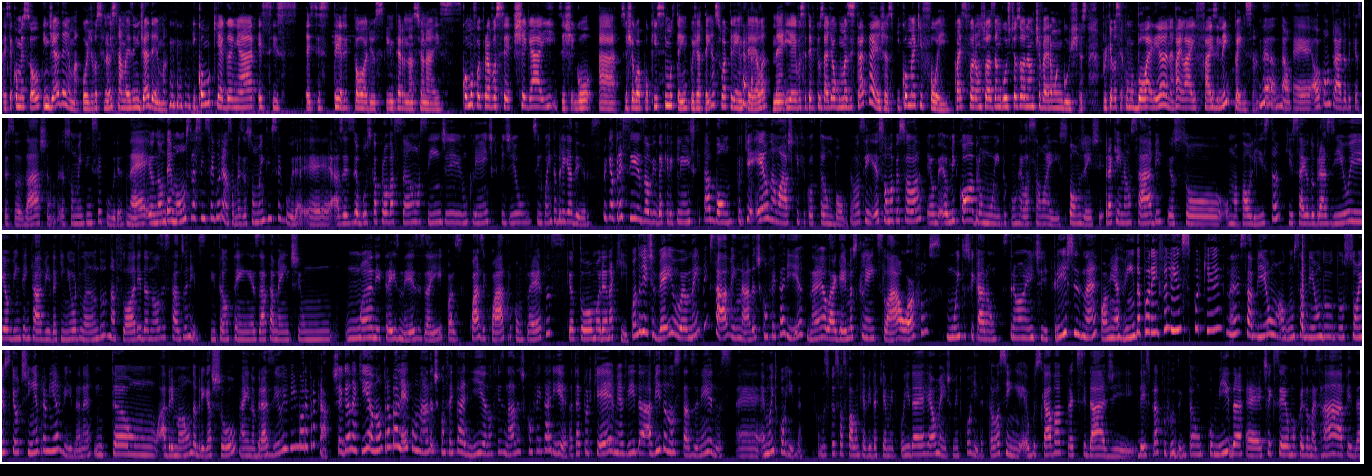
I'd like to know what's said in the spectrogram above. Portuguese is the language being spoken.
Aí você começou em Diadema. Hoje você não está mais em Diadema. e como que é ganhar esses, esses territórios internacionais? Como foi para você chegar aí? Você chegou a você chegou há pouquíssimo tempo, já tem a sua clientela, né? E aí você teve que usar de algumas estratégias. E como é que foi? Quais foram suas angústias ou não tiveram angústias? Porque você como boa ariana, vai lá e faz e nem pensa. Não, não. É, ao contrário do que as pessoas acham, eu sou muito insegura, né? Eu não demonstro essa insegurança, mas eu sou muito insegura. É, às vezes eu busco aprovação assim de um cliente que pediu 50 brigadeiros. Porque eu preciso ouvir daquele cliente que tá bom. Porque eu não acho que ficou tão bom. Então, assim, eu sou uma pessoa. Eu, eu me cobro muito com relação a isso. Bom, gente, para quem não sabe, eu sou uma paulista que saiu do Brasil e eu vim tentar a vida aqui em Orlando, na Flórida, nos Estados Unidos. Então, tem exatamente um um ano e três meses aí, quase, quase quatro completos, que eu tô morando aqui. Quando a gente veio, eu nem pensava em nada de confeitaria, né? Eu larguei meus clientes lá, órfãos. Muitos ficaram extremamente tristes, né? Com a minha vinda, porém felizes, porque, né, sabiam, alguns sabiam do, dos sonhos que eu tinha pra minha vida, né? Então, abri mão da Briga Show aí no Brasil e vim embora pra cá. Chegando aqui, eu não trabalhei com nada de confeitaria confeitaria, não fiz nada de confeitaria. Até porque minha vida, a vida nos Estados Unidos é, é muito corrida. Quando as pessoas falam que a vida aqui é muito corrida, é realmente muito corrida. Então, assim, eu buscava praticidade, desde para tudo. Então, comida é, tinha que ser uma coisa mais rápida,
